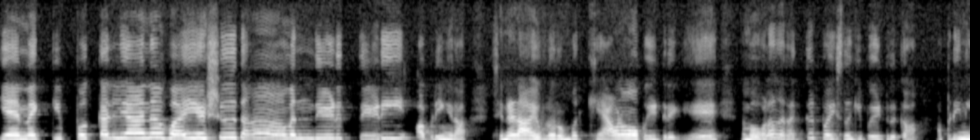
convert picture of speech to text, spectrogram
எனக்கு இப்போ கல்யாண வயசு தான் வந்துடுத்தேடி அப்படிங்கிறா. என்னடா எவ்வளோ ரொம்ப கேவலமாக போயிட்டுருக்கு. நம்ம உலக ரக்கட் பாய்ஸ் நோக்கி போயிட்டுருக்கா. அப்படின்னு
